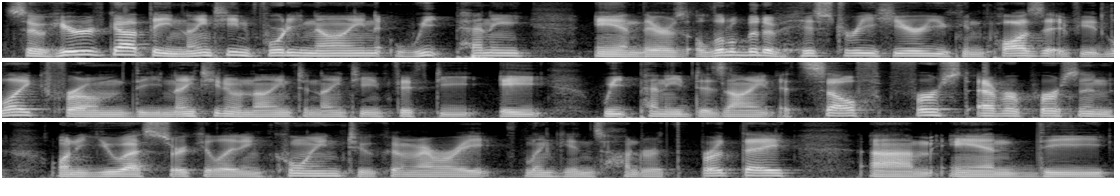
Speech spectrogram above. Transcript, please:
So here we've got the 1949 wheat penny, and there's a little bit of history here. You can pause it if you'd like from the 1909 to 1958 wheat penny design itself. First ever person on a U.S. circulating coin to commemorate Lincoln's 100th birthday, um, and the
